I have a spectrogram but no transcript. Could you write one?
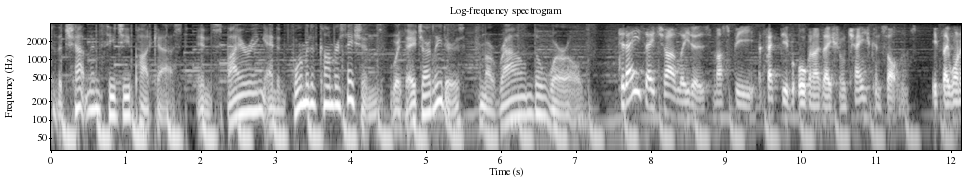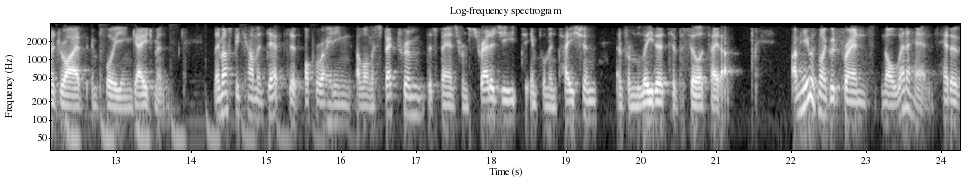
to the Chapman CG Podcast, inspiring and informative conversations with HR leaders from around the world. Today's HR leaders must be effective organisational change consultants if they want to drive employee engagement. They must become adept at operating along a spectrum that spans from strategy to implementation and from leader to facilitator. I'm here with my good friend Noel Lenehan, head of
